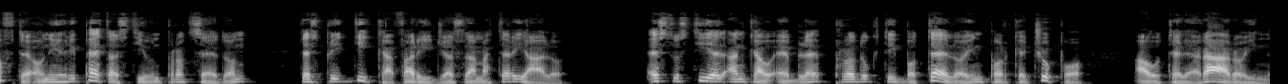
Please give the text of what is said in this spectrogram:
ofte oni ripetas tiun procedon, des pli dica farigas la materialo. Estus tiel ancau eble producti boteloin por ceciupo, au teleraroin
